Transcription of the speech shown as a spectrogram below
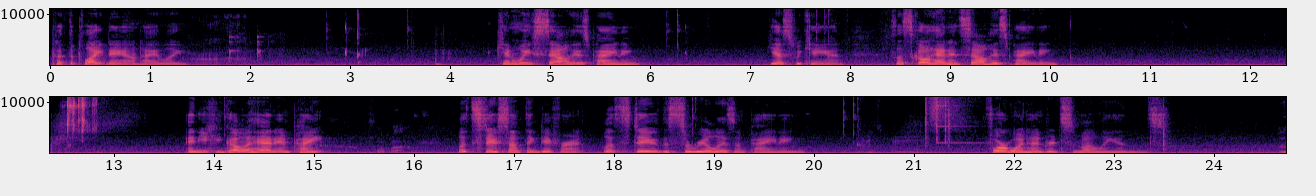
Put the plate down, Hailey. Can we sell his painting? Yes, we can. So let's go ahead and sell his painting. And you can go ahead and paint. Let's do something different. Let's do the surrealism painting for 100 simoleons. Ooh.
